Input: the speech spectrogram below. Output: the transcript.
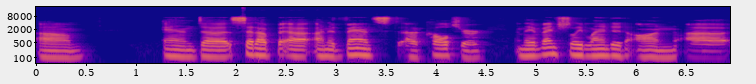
um, and uh, set up uh, an advanced uh, culture. And they eventually landed on uh,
